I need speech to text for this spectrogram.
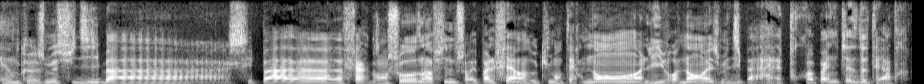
Et donc je me suis dit bah je sais pas faire grand chose, un film je saurais pas le faire, un documentaire non, un livre non, et je me dis bah pourquoi pas une pièce de théâtre?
